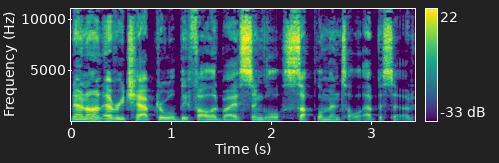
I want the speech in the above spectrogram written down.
Now, not every chapter will be followed by a single supplemental episode.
